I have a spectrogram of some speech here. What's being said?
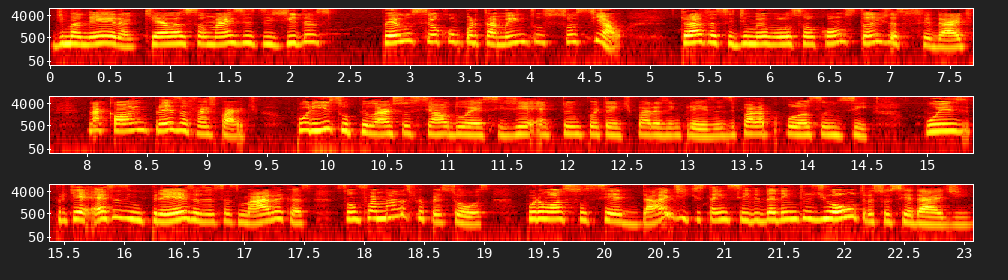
de maneira que elas são mais exigidas pelo seu comportamento social. Trata-se de uma evolução constante da sociedade na qual a empresa faz parte por isso, o pilar social do ESG é tão importante para as empresas e para a população em si, pois, porque essas empresas, essas marcas, são formadas por pessoas, por uma sociedade que está inserida dentro de outra sociedade.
